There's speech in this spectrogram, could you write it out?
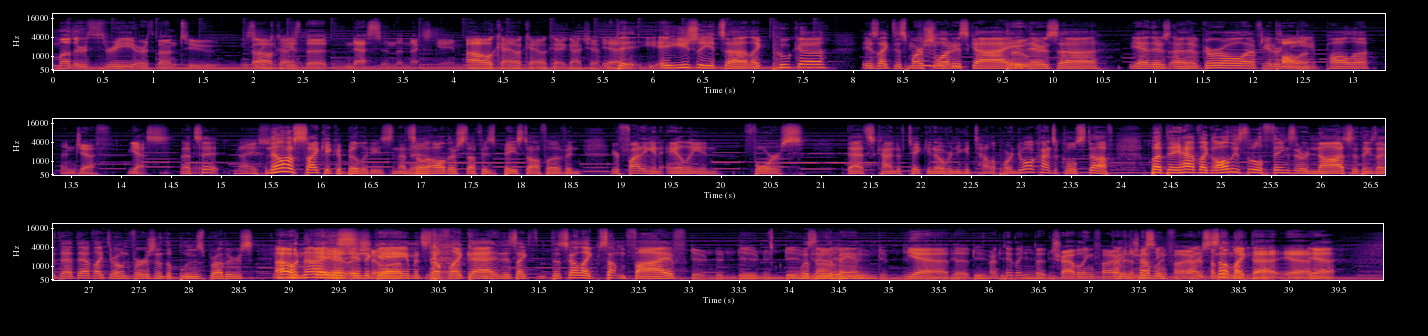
Mother Three, Earthbound Two. He's Oh, okay. he's the Ness in the next game. Oh, okay, okay, okay, gotcha. Yeah. The, it, usually it's uh like Puka is like this martial Hmm. artist guy, Poo. and there's uh yeah there's a girl I forget her Paula. name Paula. and Jeff. Yes, that's it. Nice. And they'll have psychic abilities, and that's Yeah. all, all their stuff is based off of. And you're fighting an alien force that's kind of taking over, and you can teleport and do all kinds of cool stuff. But they have like all these little things that are nods to things like that. They have like their own version of the Blues Brothers. Oh, in- nice. In, Yeah, in the show game and stuff like that, and it's like it's got like something five. What's the name of the band? dun, dun, Yeah, the aren't they like the traveling five Like or the the Traveling missing Five, five or something, something like like that? Yeah.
